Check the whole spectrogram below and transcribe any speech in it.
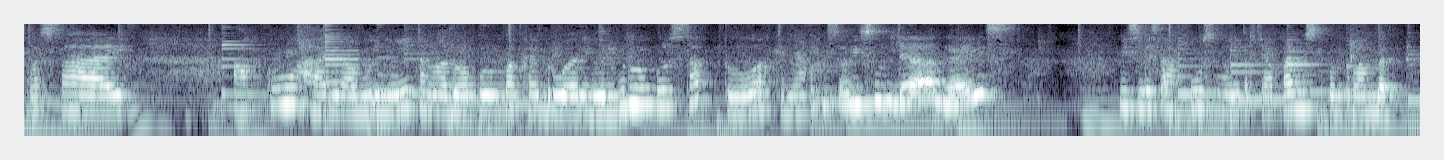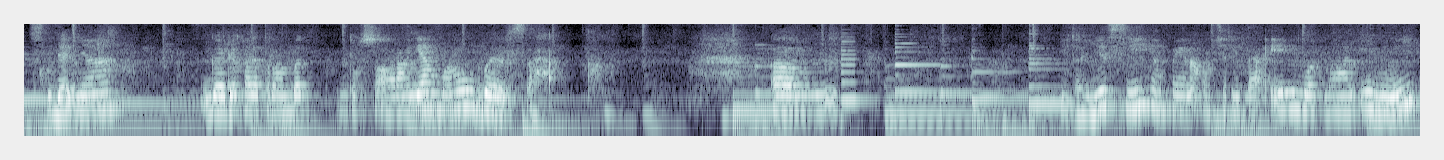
selesai. Aku hari Rabu ini tanggal 24 Februari 2021 akhirnya aku bisa wisuda guys. Wishlist aku semuanya tercapai meskipun terlambat setidaknya. Nggak ada kata terlambat untuk seorang yang mau berusaha. Um, aja sih yang pengen aku ceritain buat malam ini.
